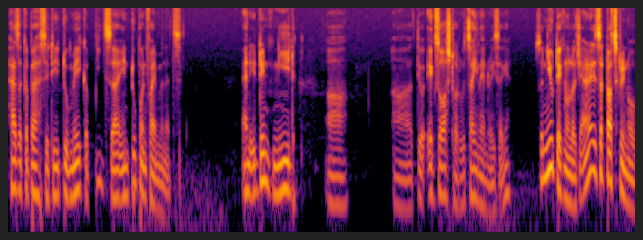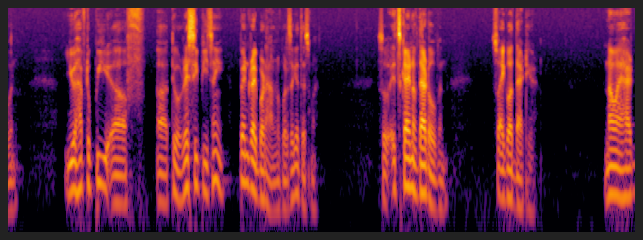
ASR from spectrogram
has a capacity to make a pizza in 2.5 minutes. And it didn't need uh, uh, त्यो एक्जस्टहरू चाहिँदैन रहेछ क्या? So new technology and it's a touch screen oven you have to P त्यो रेसिपी चाहिँ पेन ड्राइभबाट हाल्नुपर्छ क्या त्यसमा. So it's kind of that oven so I got that here now I had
